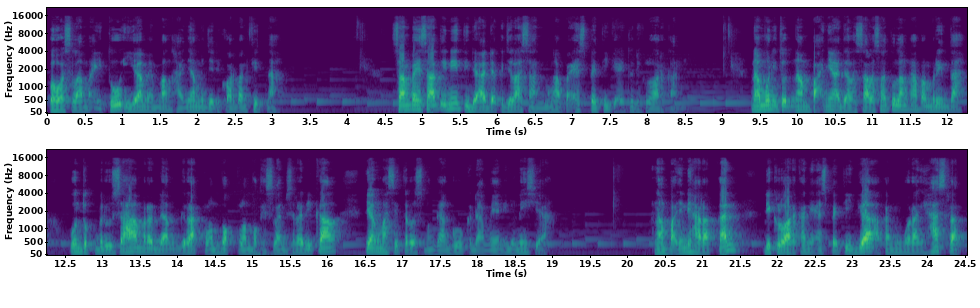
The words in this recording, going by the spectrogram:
bahwa selama itu ia memang hanya menjadi korban fitnah. Sampai saat ini tidak ada kejelasan mengapa SP3 itu dikeluarkan. Namun itu nampaknya adalah salah satu langkah pemerintah untuk berusaha meredam gerak kelompok-kelompok Islamis radikal yang masih terus mengganggu kedamaian Indonesia. Nampaknya diharapkan dikeluarkannya SP3 akan mengurangi hasrat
